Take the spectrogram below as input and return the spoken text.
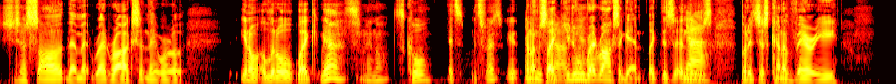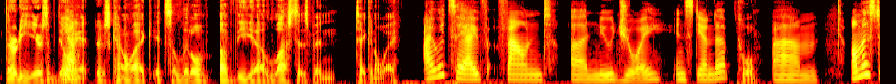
just saw them at Red Rocks, and they were, you know, a little like, yeah, it's, you know, it's cool. It's it's, fun." and I'm a just like, job, you're doing yeah. Red Rocks again, like this, and Yeah. there's, but it's just kind of very, 30 years of doing Yeah. it. There's kind of like it's a little of the uh, lust has been taken away. I would say I've found a new joy in stand up. Cool. um, almost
